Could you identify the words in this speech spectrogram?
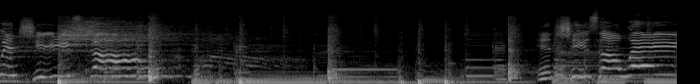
when she's gone. And she's always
